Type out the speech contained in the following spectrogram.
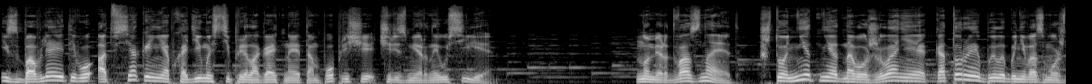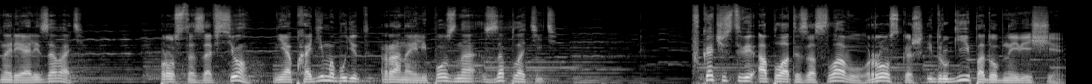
избавляет его от всякой необходимости прилагать на этом поприще чрезмерные усилия. Номер два знает, что нет ни одного желания, которое было бы невозможно реализовать. Просто за все необходимо будет рано или поздно заплатить. В качестве оплаты за славу, роскошь и другие подобные вещи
